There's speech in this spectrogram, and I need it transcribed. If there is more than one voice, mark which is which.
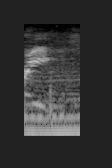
Speaker 1: Freeze!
